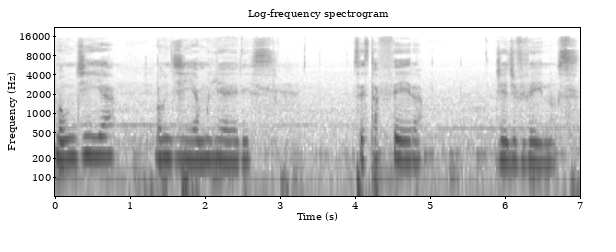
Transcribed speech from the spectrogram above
Bom dia, bom dia, mulheres. Sexta-feira, dia de Vênus.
